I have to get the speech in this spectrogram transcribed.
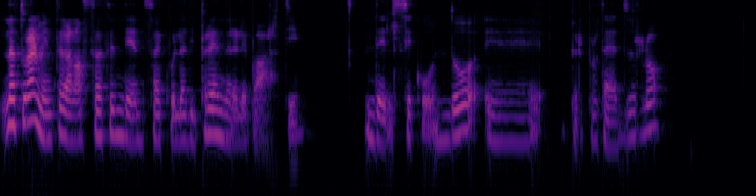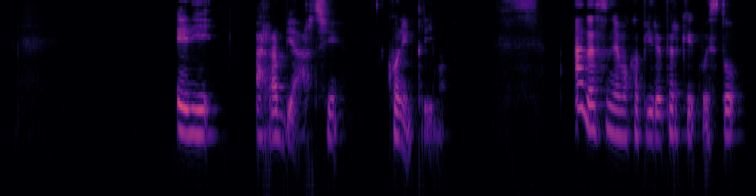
naturalmente la nostra tendenza è quella di prendere le parti del secondo eh, per proteggerlo e di arrabbiarci con il primo. Adesso andiamo a capire perché questo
